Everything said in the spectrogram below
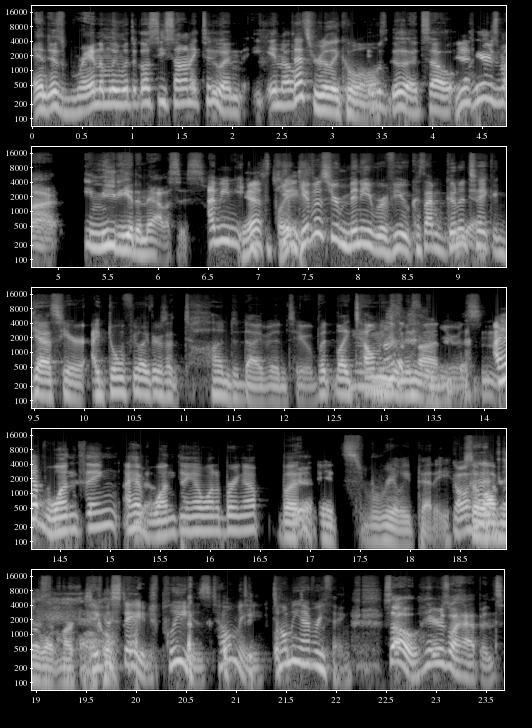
And just randomly went to go see Sonic too. And, you know, That's really cool. it was good. So Yeah. here's my immediate analysis. I mean, Yes, g- give us your mini review because I'm gonna Yeah. take a guess here. I don't feel like there's a ton to dive into, but like, tell me Not your a mini ton. reviews. I have one thing. I have Yeah. one thing I want to bring up, but Yeah. it's really petty. Go so ahead. I'm gonna let Marcus Take the stage, please. Tell me. Tell me everything. So here's what happens.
